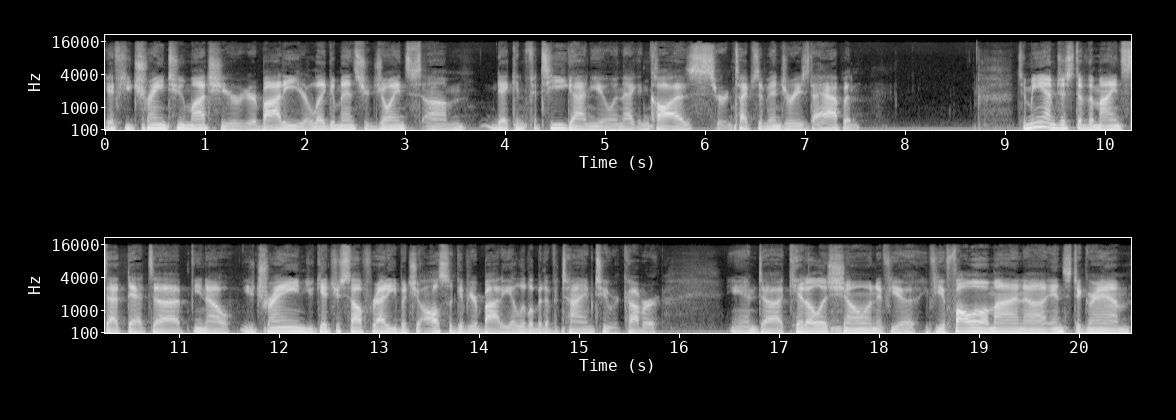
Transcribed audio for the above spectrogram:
if you train too much, your your body, your ligaments, your joints, um, they can fatigue on you, and that can cause certain types of injuries to happen. To me, I'm just of the mindset that uh, you know you train, you get yourself ready, but you also give your body a little bit of a time to recover. And uh, Kittle has shown if you if you follow him on uh, Instagram,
